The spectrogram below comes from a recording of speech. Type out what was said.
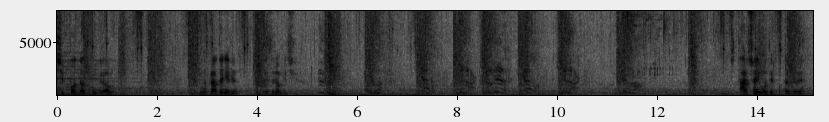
Się poddał z tą grą. Naprawdę nie wiem, co zrobić. Tarcza i młotek pokazuje.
